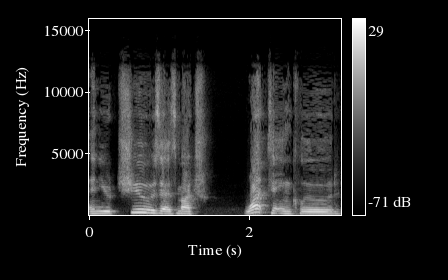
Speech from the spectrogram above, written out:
And you choose as much what to include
